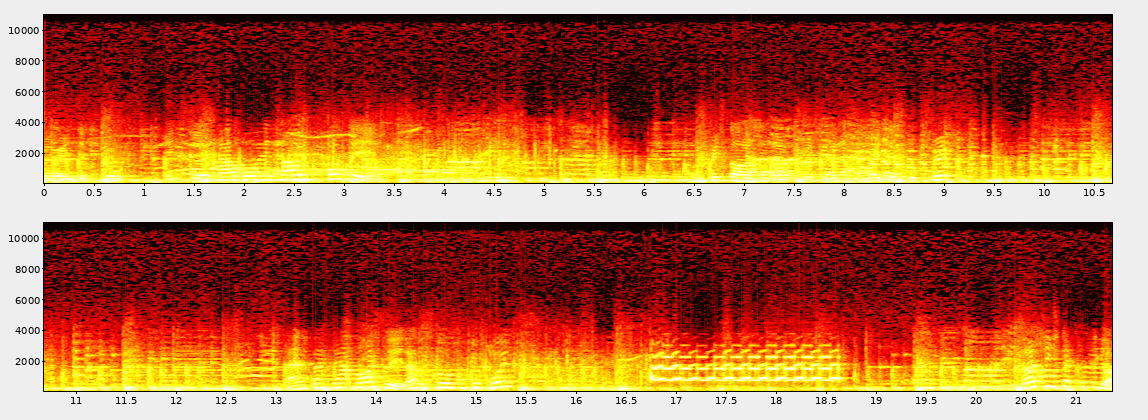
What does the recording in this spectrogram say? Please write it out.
Very difficult. Into a cowboy, no footing. There appreciate that. Uh, a uh, very difficult trick. Nicely. That will score some good points. Thirty seconds to go.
